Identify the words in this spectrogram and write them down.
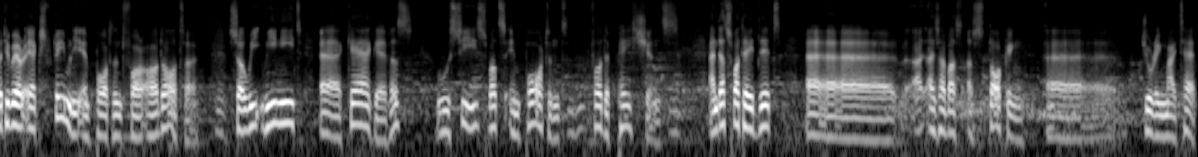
but they were extremely important for our daughter. Mm. So we, we need uh, caregivers who sees what's important for the patients, and that's what they did. Uh, as I was, was talking uh, during my TED.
